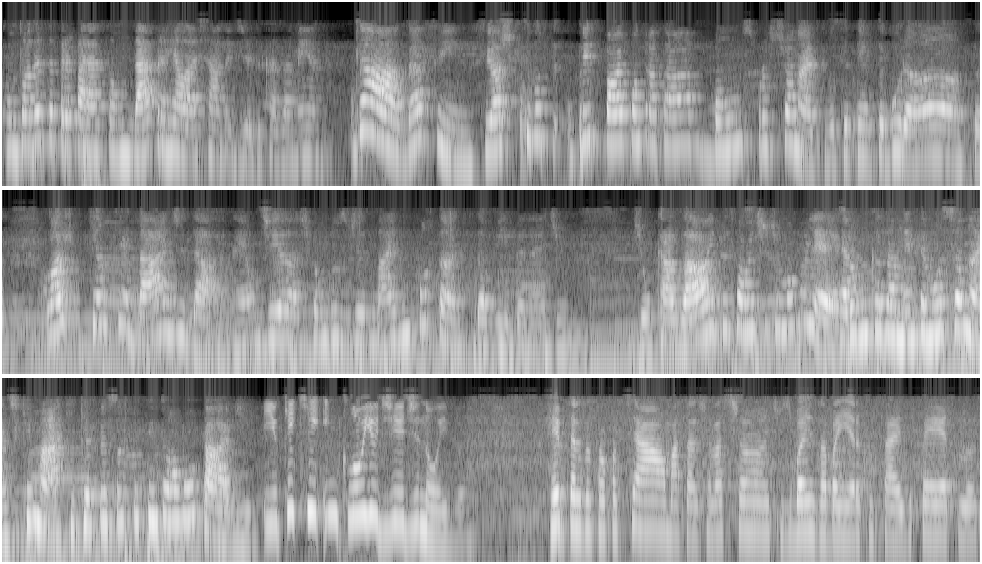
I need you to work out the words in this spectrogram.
Com toda essa preparação, dá para relaxar no dia do casamento? Dá, dá sim. Eu acho que se você, o principal é contratar bons profissionais, que você tenha segurança. Lógico que a ansiedade dá, né? É um dia, acho que é um dos dias mais importantes da vida, né? De, de um casal e principalmente de uma mulher. Quero um casamento emocionante, que marque, que as pessoas se sintam à vontade. E o que, que inclui o dia de noiva? Revitalização facial, massagem relaxante, os banhos na banheira com sais e pétalas,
